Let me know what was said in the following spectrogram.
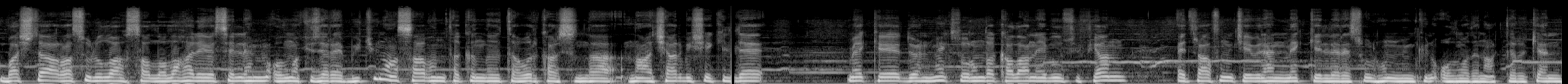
Başta Resulullah sallallahu aleyhi ve sellem olmak üzere bütün ashabın takındığı tavır karşısında naçar bir şekilde Mekke'ye dönmek zorunda kalan Ebu Süfyan etrafını çeviren Mekkelilere sulhun mümkün olmadığını aktarırken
